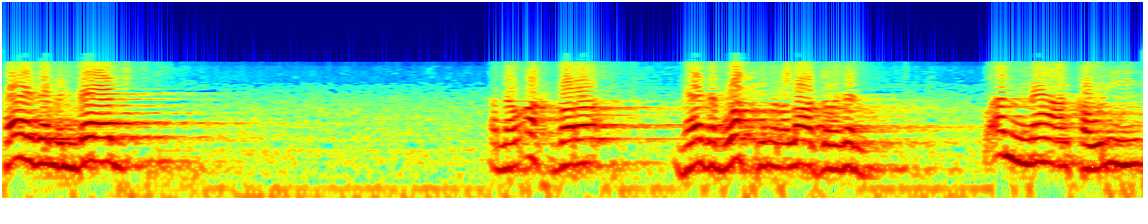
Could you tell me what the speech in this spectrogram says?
هذا من باب أنه أخبر بهذا بوحي من الله عز وجل. وأما عن قوله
